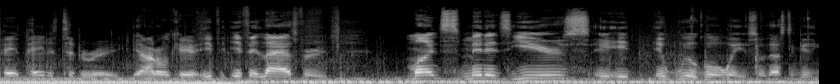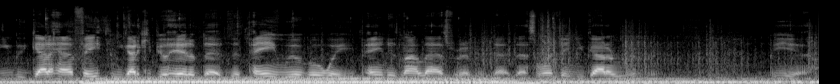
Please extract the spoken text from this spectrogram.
Pain pain is temporary. I don't care. If if it lasts for months minutes years it, it, it will go away. So that's the good you gotta have faith and you gotta keep your head up that the pain will go away. Pain does not last forever. That that's one thing you gotta remember. But yeah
